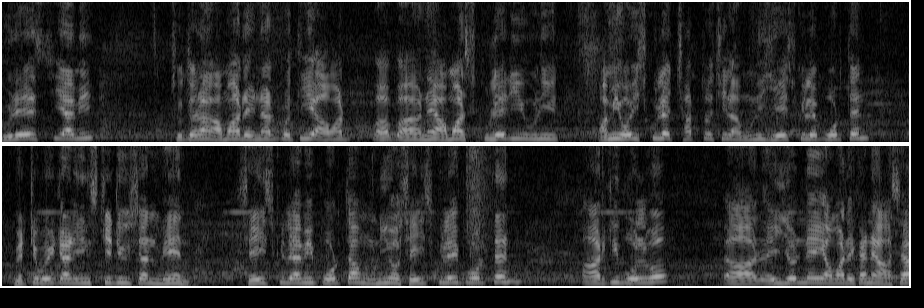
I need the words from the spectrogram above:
ঘুরে এসেছি আমি। সুতরাং আমার এনার প্রতি আমার মানে আমার স্কুলেরই উনি, আমি ওই স্কুলের ছাত্র ছিলাম, উনি যে স্কুলে পড়তেন, মেট্রোপলিটন ইনস্টিটিউশন মেন, সেই স্কুলে আমি পড়তাম, উনিও সেই স্কুলেই পড়তেন। আর কি বলব, আর এই জন্যেই আমার এখানে আসা।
